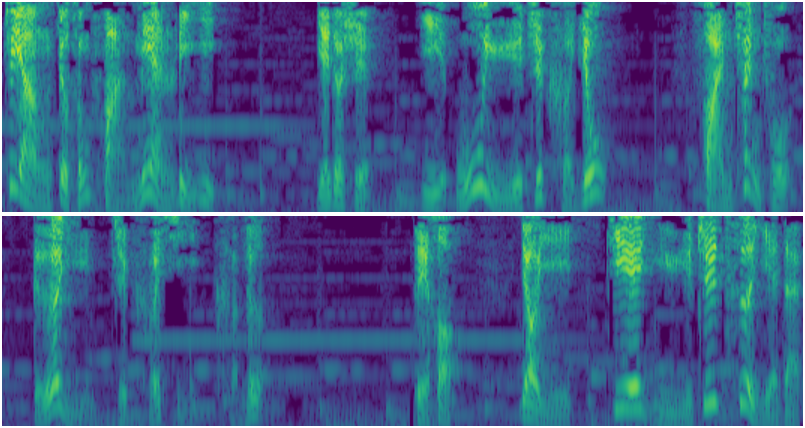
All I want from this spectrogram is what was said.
这样就从反面立意，也就是以无语之可忧，反衬出得语之可喜可乐。最后，要以“皆语之赐也”的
